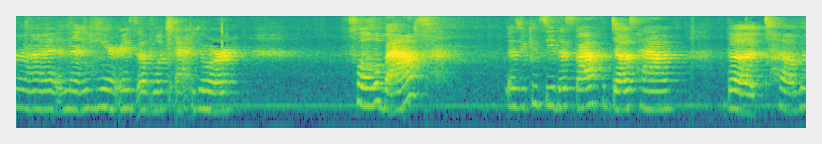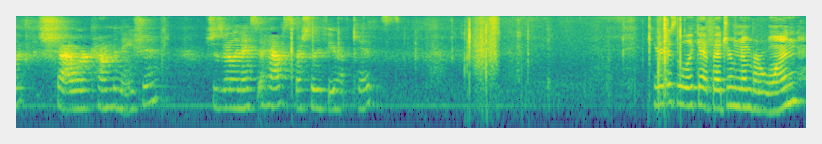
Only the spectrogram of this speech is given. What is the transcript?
Uh, and then here is a look at your full bath. As you can see, this bath does have the tub shower combination, which is really nice to have, especially if you have kids. Here is a look at bedroom number one.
